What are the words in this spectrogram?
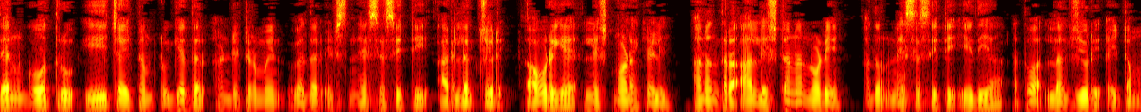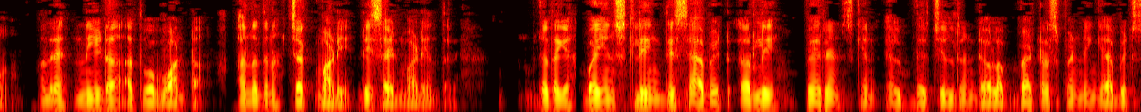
then go through each item together and determine whether it's necessity or luxury ಅವರಿಗೆ ಲಿಸ್ಟ್ ಮಾಡೋಕೆ ಹೇಳಿ. ಆನಂತರ ಆ ಲಿಸ್ಟ್ ಅನ್ನ ನೋಡಿ, ಅದು ನೆಸೆಸಿಟಿ ಇದೆಯಾ ಅಥವಾ ಲಕ್ಸುರಿ ಐಟಮ್ ಅಂದ್ರೆ ನೀಡ ಅಥವಾ ವಾಂಟ ಅನ್ನೋದನ್ನ ಚೆಕ್ ಮಾಡಿ ಡಿಸೈಡ್ ಮಾಡಿ ಅಂತಾರೆ. ಜೊತೆಗೆ by instilling this habit early parents can help the children develop better spending habits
